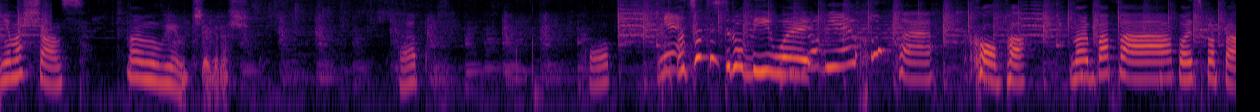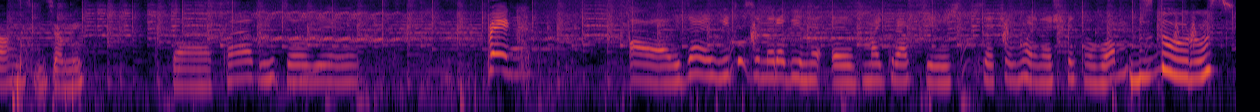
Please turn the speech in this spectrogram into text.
Nie masz szans. No i mówiłem, przegrasz. Hop. Hop. Nie, No co ty zrobiłeś? robiłem hopa. Kopa. No i papa. Powiedz papa z widzami. Papa, widzowie. Pyk! A, widzowie, wiecie, że my robimy e, w Minecrafcie już trzecią wojnę światową? Bzdurus.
